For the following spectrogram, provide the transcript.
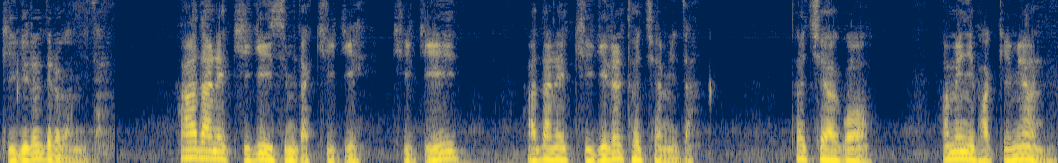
기기를 들어갑니다. 하단에 기기 있습니다. 기기. 기기. 하단에 기기를 터치합니다. 터치하고 화면이 바뀌면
